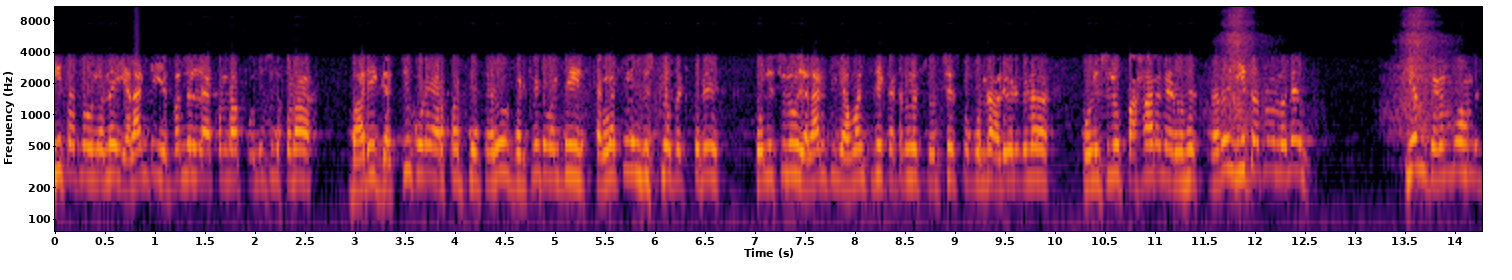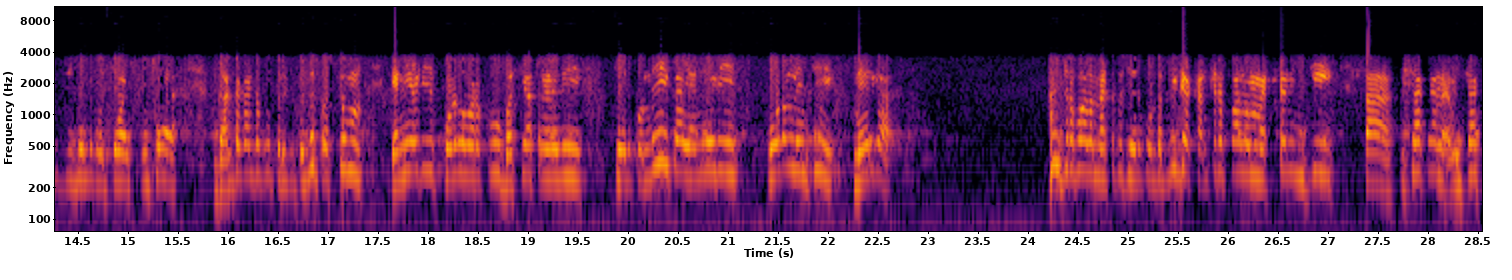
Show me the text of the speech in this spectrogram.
ఈ తరుణంలోనే ఎలాంటి ఇబ్బందులు లేకుండా పోలీసులు కూడా భారీ గచ్చి కూడా ఏర్పాటు చేశారు. గడిచినటువంటి సంగతులను దృష్టిలో పెట్టుకుని పోలీసులు ఎలాంటి అవాంఛనీయ ఘటనలు చోటు చేసుకోకుండా అడుగడుగున పోలీసులు పహార నిర్వహిస్తున్నారు. ఈ తరుణంలోనే సీఎం జగన్మోహన్ రెడ్డి చూసేందుకు వచ్చే వారి సంఖ్య గంట గంటకు పెరుగుతుంది. ప్రస్తుతం ఎన్ఏడి కూడల వరకు బస్ యాత్ర అనేది చేరుకుంది. ఇక ఎన్ఏడి కూడల నుంచి నేరుగా కంచరపాలెం మెట్టకు చేరుకుంటుంది. ఇంకా కంచరపాలెం మెట్ట నుంచి విశాఖ విశాఖ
